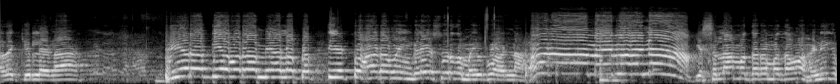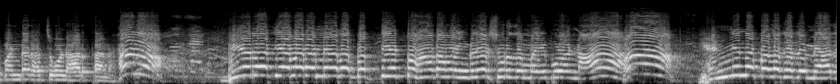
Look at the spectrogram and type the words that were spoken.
ಹಾ ಅದಕ್ಕಿರ್ಲೇನ ಬೀರ ದೇವರ ಮೇಲ ಭಕ್ತಿ ಇಟ್ಟು ಹಾಡವ ಇಂಗ್ಲೇಶ್ವರದ ಮೈಬು ಅಣ್ಣ. ಇಸ್ಲಾಂ ಧರ್ಮದವ ಹಣಿಗೆ ಬಂಡಾರ ಹಚ್ಕೊಂಡು ಹಾಡ್ತಾನ. ಬೀರ ದೇವರ ಮೇಲೆ ಭಕ್ತಿ ಇಟ್ಟು ಹಾಡವ ಇಂಗ್ಲೇಶ್ವರದ ಮೈಬು ಅಣ್ಣ. ಹೆಣ್ಣಿನ ಬಳಗದ ಮ್ಯಾಗ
